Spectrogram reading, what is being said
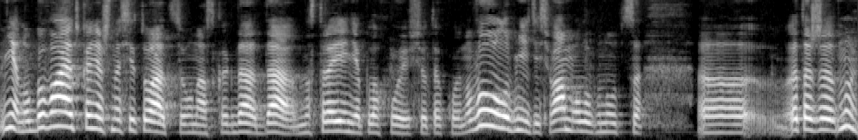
Не, ну бывают, конечно, ситуации у нас, когда, да, настроение плохое и все такое. Но вы улыбнитесь, вам улыбнуться. Э, это же, ну,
